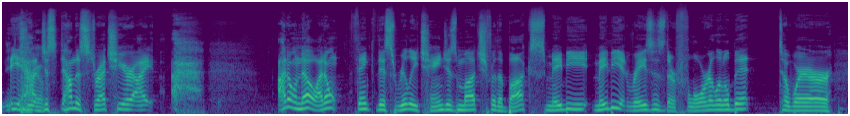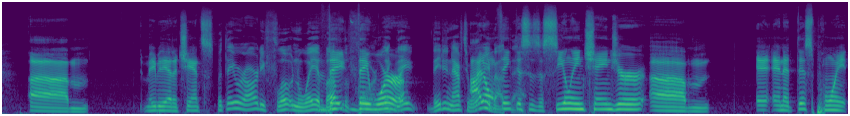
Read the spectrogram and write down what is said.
yeah, just down the stretch here I I don't know. I don't think this really changes much for the Bucks. Maybe maybe it raises their floor a little bit to where um maybe they had a chance but they were already floating way above They- the floor. they Like, were. they, they didn't have to worry I don't think that. this is a ceiling changer. Um, and at this point,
